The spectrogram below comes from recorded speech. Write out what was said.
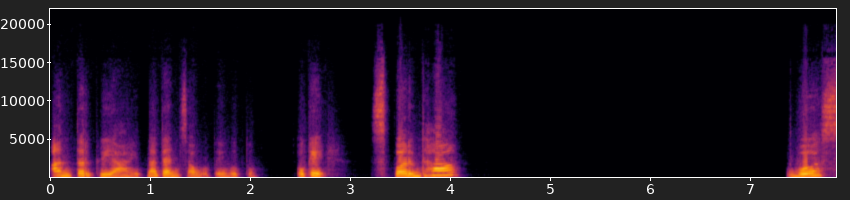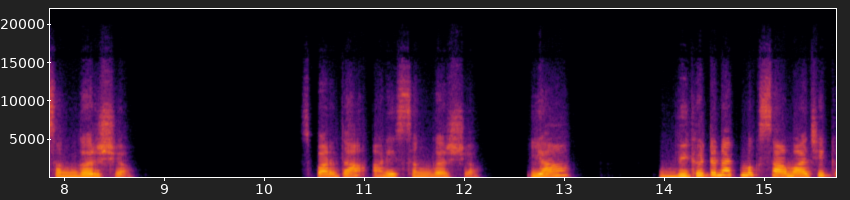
आंतरक्रिया आहेत ना त्यांचा उदय होतो. ओके? स्पर्धा व संघर्ष. स्पर्धा आणि संघर्ष या विघटनात्मक सामाजिक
